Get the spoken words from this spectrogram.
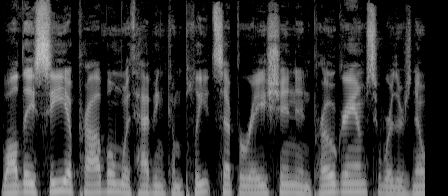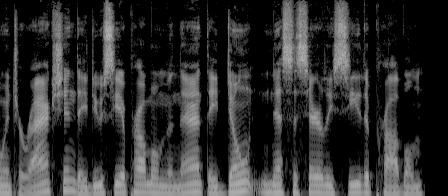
while they see a problem with having complete separation in programs where there's no interaction, they do see a problem in that. They don't necessarily see the problem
